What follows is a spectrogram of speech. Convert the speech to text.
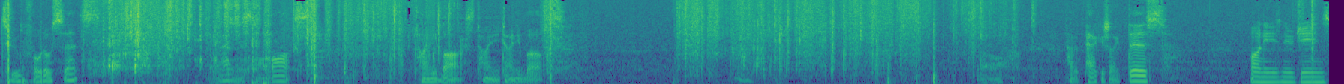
two photo sets. Box. Tiny box, tiny, tiny box. So, have it packaged like this bunnies, NewJeans.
